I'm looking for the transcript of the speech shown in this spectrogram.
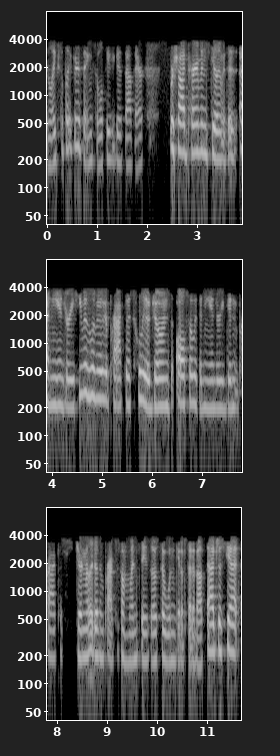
he likes to play through things, so we'll see if he gets out there. Rashad Perriman's dealing with a, knee injury. He was limited to practice. Julio Jones, also with a knee injury, didn't practice. Generally doesn't practice on Wednesdays, though, so wouldn't get upset about that just yet.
